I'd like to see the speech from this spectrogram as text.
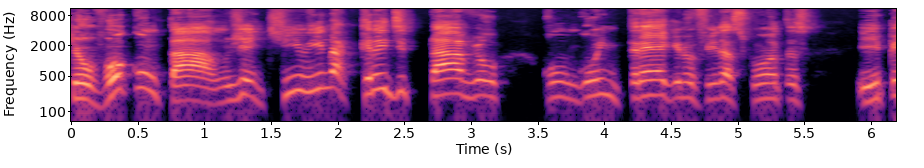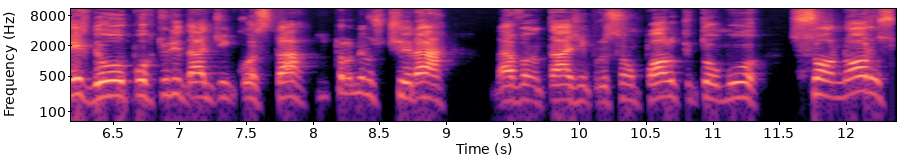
Que eu vou contar, um jeitinho inacreditável com um gol entregue no fim das contas e perdeu a oportunidade de encostar, pelo menos tirar a vantagem para o São Paulo, que tomou sonoros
